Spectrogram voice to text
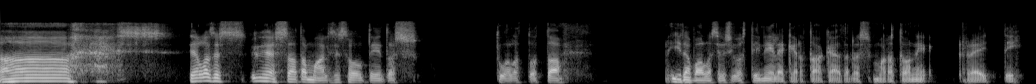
Uh, sellaisessa yhdessä satamailisessa oltiin tuossa tuolla tota, Itävallassa, jos juostiin neljä kertaa käytännössä maratonireitti.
